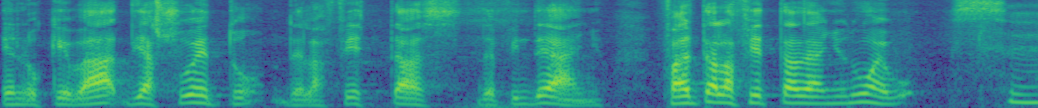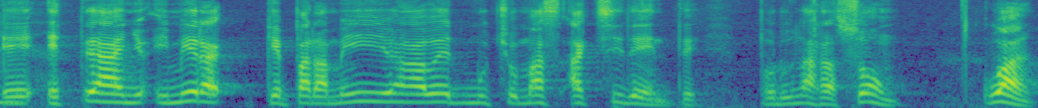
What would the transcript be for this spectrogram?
en lo que va de asueto de las fiestas de fin de año. Falta la fiesta de Año Nuevo. Sí. Eh, este año, y mira que para mí iban a haber mucho más accidentes por una razón. ¿Cuál?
